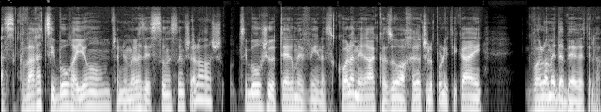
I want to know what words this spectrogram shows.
אז כבר הציבור היום, שאני אומר לזה 2023, הוא ציבור שהוא יותר מבין, אז כל אמירה כזו או אחרת של הפוליטיקאי כבר לא מדברת אליו.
